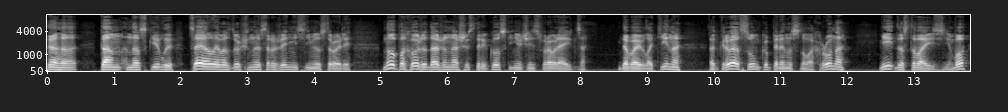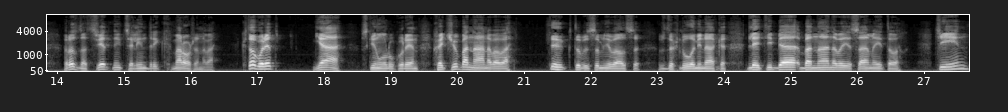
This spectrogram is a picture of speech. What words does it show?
«Ага, там на скиллы целое воздушное сражение с ними устроили. Но, похоже, даже наши стариковски не очень справляются», — добавила Тина, открывая сумку переносного хрона и доставая из него разноцветный цилиндрик мороженого. «Кто будет?» «Я!» скинул руку Рен. «Хочу бананового». «Кто бы сомневался», — вздохнула Минака. «Для тебя банановое самое то. Тин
